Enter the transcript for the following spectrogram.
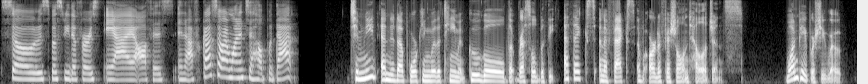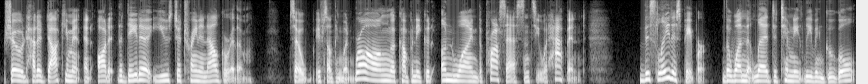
So it was supposed to be the first AI office in Africa. So I wanted to help with that. Timnit ended up working with a team at Google that wrestled with the ethics and effects of artificial intelligence. One paper she wrote showed how to document and audit the data used to train an algorithm. So if something went wrong, a company could unwind the process and see what happened. This latest paper, the one that led to Timnit leaving Google,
